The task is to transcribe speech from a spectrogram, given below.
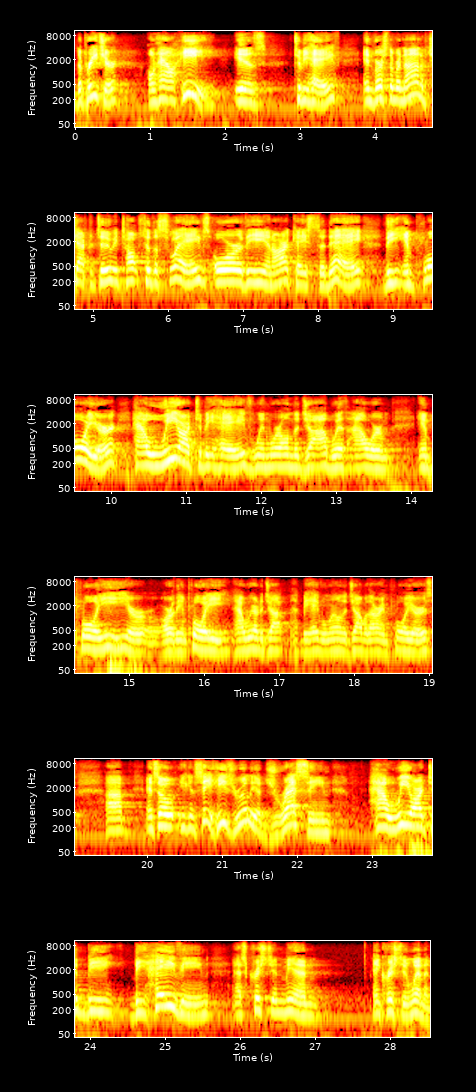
the preacher, on how he is to behave. In verse number 9 of chapter 2, he talks to the slaves, or the, in our case today, the employer, how we are to behave when we're on the job with our employee or, or the employee, how we are to job, behave when we're on the job with our employers. Um, and so you can see he's really addressing how we are to be behaving as Christian men and Christian women.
